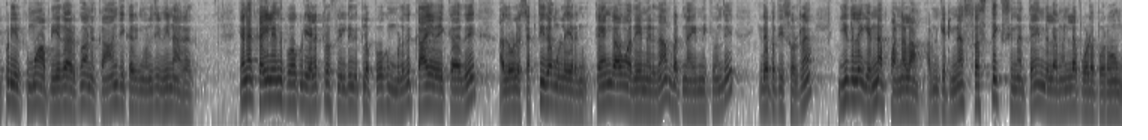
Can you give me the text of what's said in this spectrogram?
எப்படி இருக்குமோ அப்படியே தான் இருக்கும். ஆனால் காஞ்சி கருங்கி ஒழிஞ்சு வீணாகாது. ஏன்னா கையிலேருந்து போகக்கூடிய எலக்ட்ரோ ஃபீல்டு இதுக்குள்ளே போகும்பொழுது காய வைக்காது அதில் உள்ள சக்தி தான் உள்ளே இறங்கும். தேங்காவும் அதேமாரி தான் பட் நான் இன்றைக்கி வந்து இதை பற்றி சொல்கிறேன் இதில் என்ன பண்ணலாம் அப்படின்னு கேட்டிங்கன்னா ஸ்வஸ்திக் சின்னத்தை இந்த லெமனில் போட போகிறோம்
